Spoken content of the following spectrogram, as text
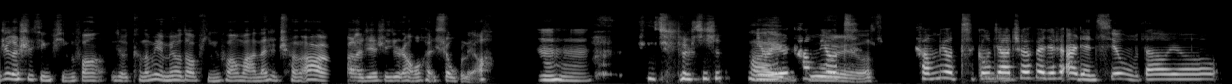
这个事情平方就可能也没有到平方吧，但是乘二了这件事情就让我很受不了，嗯哼，就是纽约 commute 了。commute 公交车费就是二点七五刀哟。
